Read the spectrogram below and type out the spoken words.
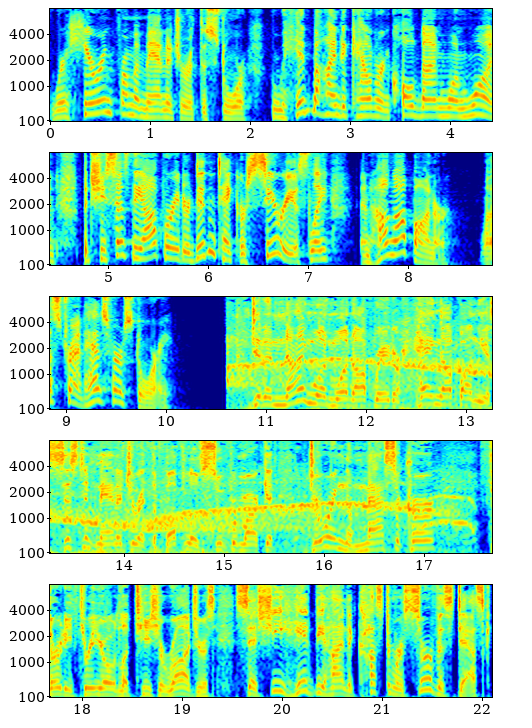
We're hearing from a manager at the store who hid behind a counter and called 911, but she says the operator didn't take her seriously and hung up on her. Les Trent has her story. Did a 911 operator hang up on the assistant manager at the Buffalo supermarket during the massacre? 33 year old Latisha Rogers says she hid behind a customer service desk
